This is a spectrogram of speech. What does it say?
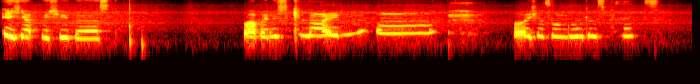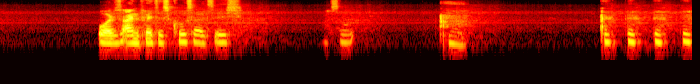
Ich hab mich reburst. Oh, bin ich klein. Oh ich hab so ein gutes Pet. Oh, das eine Pet ist größer als ich. Achso. Ah. Äh, äh, äh, äh.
